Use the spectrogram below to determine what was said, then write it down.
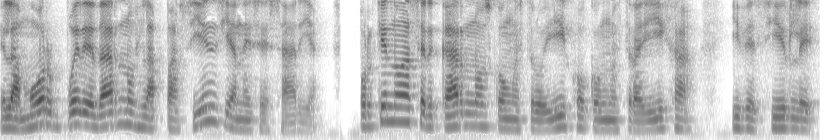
El amor puede darnos la paciencia necesaria. ¿Por qué no acercarnos con nuestro hijo, con nuestra hija y decirle,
